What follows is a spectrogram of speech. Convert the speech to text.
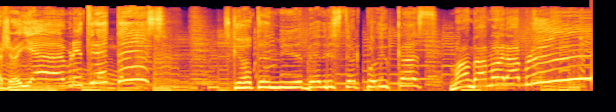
Er så jævlig trøtt, ass! Skulle hatt en mye bedre start på uka, ass. Mandag morgen blues!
